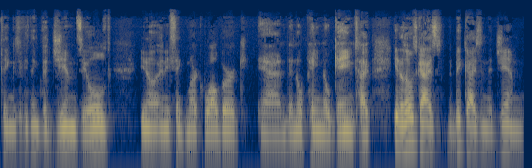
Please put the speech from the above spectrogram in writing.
things. If you think the gyms, the old, you know, and you think Mark Wahlberg and the no pain no gain type. You know, those guys, the big guys in the gym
